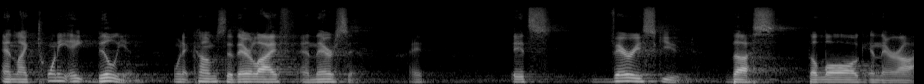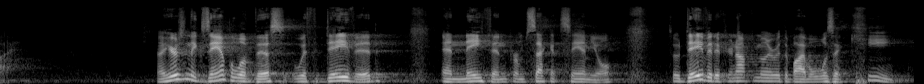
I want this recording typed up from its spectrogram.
and like 28 billion when it comes to their life and their sin. Right? It's very skewed, thus, the log in their eye. Now, here's an example of this with David and Nathan from 2 Samuel. So, David, if you're not familiar with the Bible, was a king.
